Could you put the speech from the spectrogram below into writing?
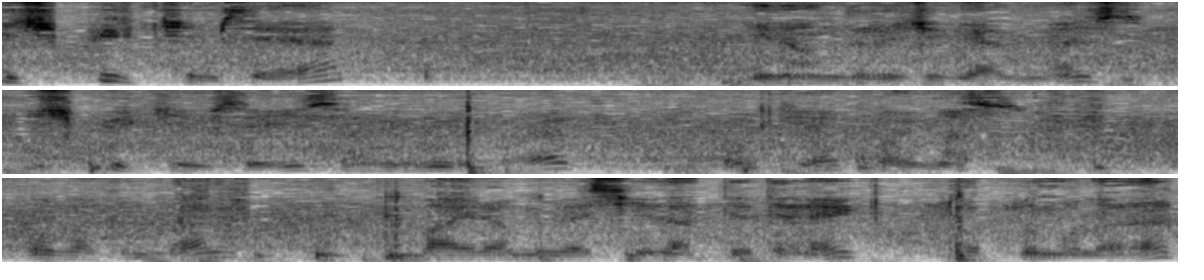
hiçbir kimseye inandırıcı gelmez. Hiçbir kimseyi samimi olarak ortaya koymaz. O bakımdan bayramı vesilat ederek toplum olarak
